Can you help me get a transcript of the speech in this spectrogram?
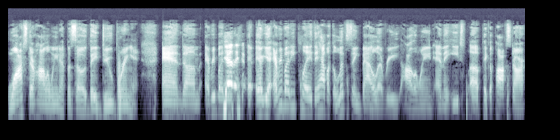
watch their Halloween episode. They do bring it, and um, everybody yeah they do. yeah everybody play. They have like a lip sync battle every Halloween, and they each uh, pick a pop star.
